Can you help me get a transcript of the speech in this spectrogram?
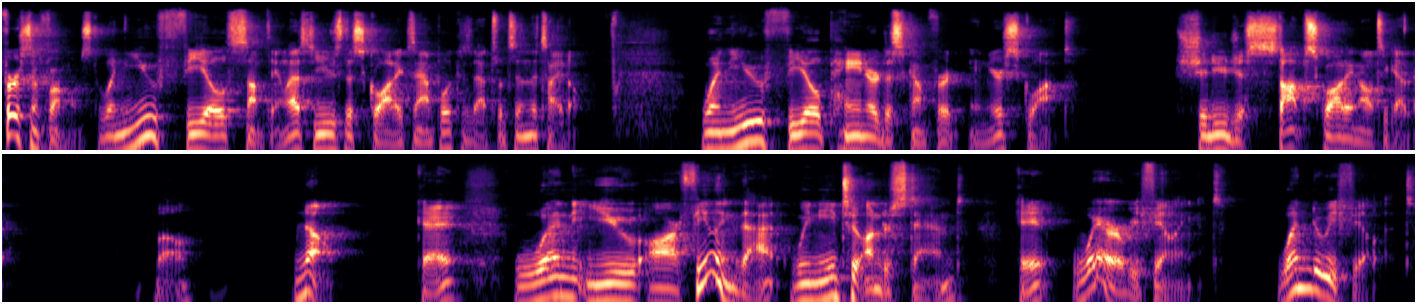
First and foremost, when you feel something, let's use the squat example because that's what's in the title. When you feel pain or discomfort in your squat, should you just stop squatting altogether? Well, no. Okay. When you are feeling that, we need to understand, okay, where are we feeling it? When do we feel it?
